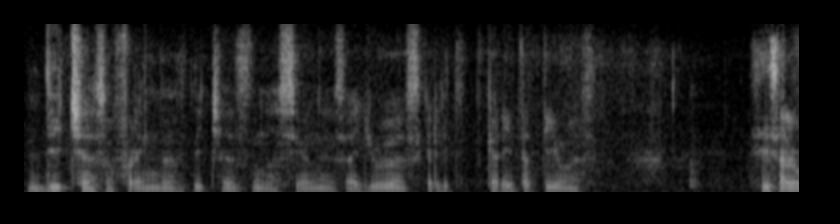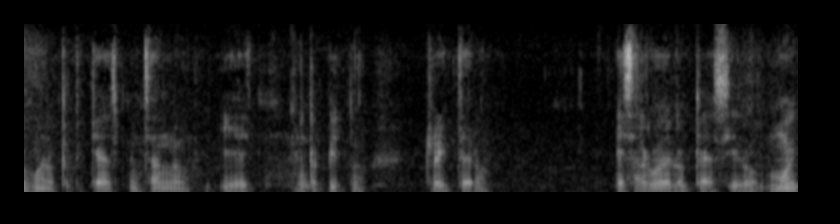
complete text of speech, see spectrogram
dichas ofrendas, dichas donaciones, ayudas caritativas? si es algo con lo que te quedas pensando y eh, repito, reitero, es algo de lo que ha sido muy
